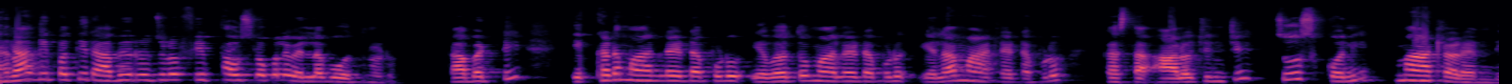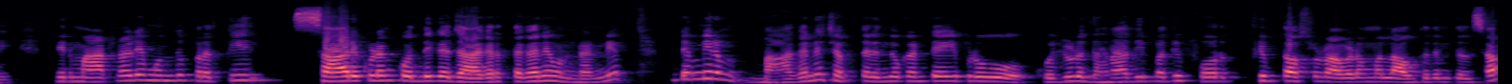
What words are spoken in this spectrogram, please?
ధనాధిపతి రాబోయే రోజుల్లో ఫిఫ్త్ హౌస్ లోపల వెళ్ళబోతున్నాడు. కాబట్టి ఇక్కడ మాట్లాడేటప్పుడు ఎవరితో మాట్లాడేటప్పుడు ఎలా మాట్లాడేటప్పుడు కాస్త ఆలోచించి చూసుకొని మాట్లాడండి. మీరు మాట్లాడే ముందు ప్రతిసారి కూడా కొద్దిగా జాగ్రత్తగానే ఉండండి. అంటే మీరు బాగానే చెప్తారు. ఎందుకంటే ఇప్పుడు కుజుడు ధనాధిపతి ఫోర్త్ ఫిఫ్త్ హౌస్లో రావడం వల్ల అవుతుందేమో తెలుసా?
